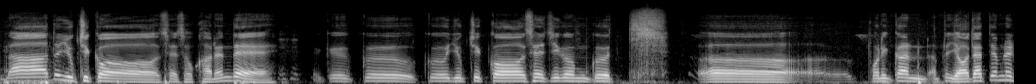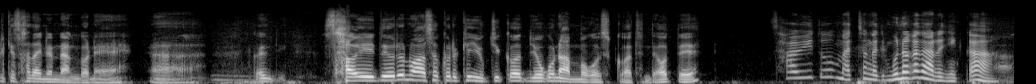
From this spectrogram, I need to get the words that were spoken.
나도 육지껏에 속하는데 그그 그 육지껏에 지금 그 어 보니까 아무튼 여자 때문에 이렇게 사단이 난 거네. 아. 그 사위들은 와서 그렇게 육지껏 욕은 안 먹었을 것 같은데 어때? 사위도 마찬가지 문화가 다르니까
